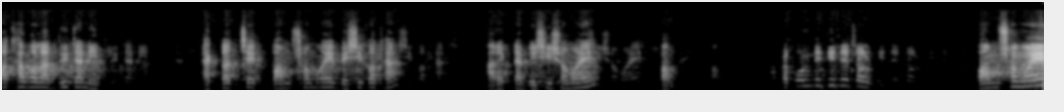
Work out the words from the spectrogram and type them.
কথা বলার দুইটা নীতি। একটা হচ্ছে কম সময়ে বেশি কথা আর একটা বেশি সময়ে আমরা কোন নীতিতে চলবো? কম সময়ে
